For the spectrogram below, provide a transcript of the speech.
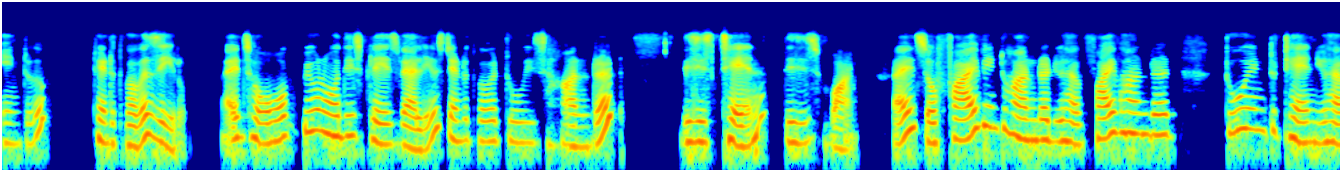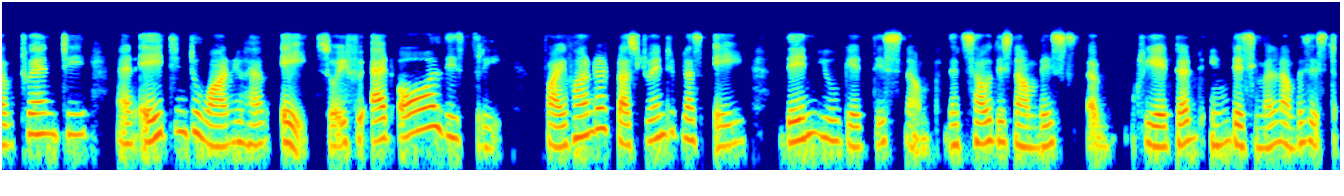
into 10 to the power 0. Right? So hope you know these place values. 10 to the power 2 is 100. This is 10. This is 1. Right? So 5 into 100, you have 500. 2 into 10, you have 20. And 8 into 1, you have 8. So if you add all these three, 500 plus 20 plus 8, then you get this number. That's how this number is uh, created in decimal number system.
